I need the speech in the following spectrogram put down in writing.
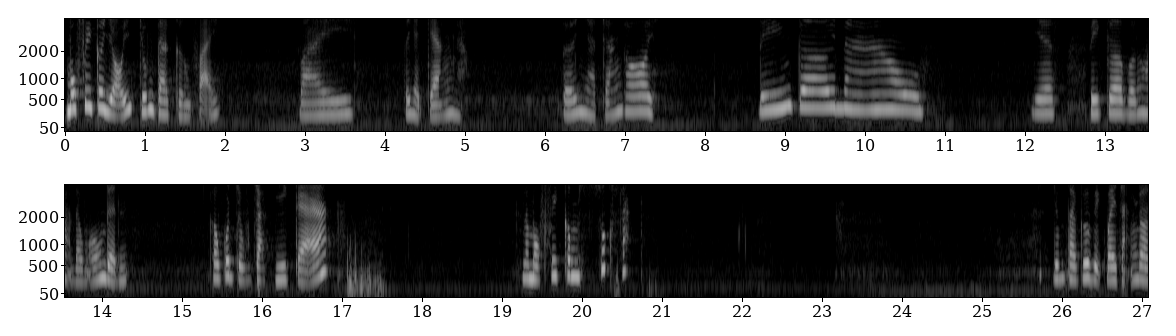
Một phi cơ giỏi, chúng ta cần phải bay tới Nhà Trắng nào tới Nhà Trắng thôi. Tiếng cơ nào? Yes phi cơ vẫn hoạt động ổn định. Không có trục chặt gì cả. Là một phi công xuất sắc. Chúng ta cứ việc bay thẳng thôi.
